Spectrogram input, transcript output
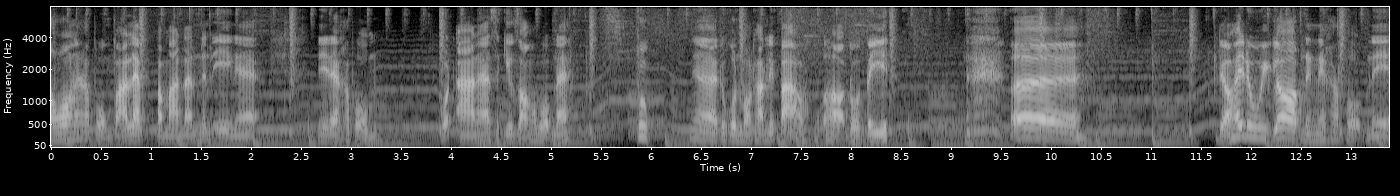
ร้องนะครับผมฟ้าแลบประมาณนั้นนั่นเองนะฮะนี่นะครับผมกด R นะฮะสกิล2ของผมนะปุ๊บเนี่ยทุกคนมองทันหรือเปล่าอ๋อโดนตีเออเดี๋ยวให้ดูอีกรอบหนึ่งนะครับผมนี่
